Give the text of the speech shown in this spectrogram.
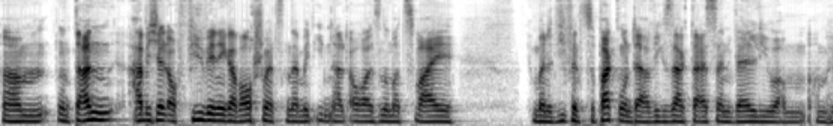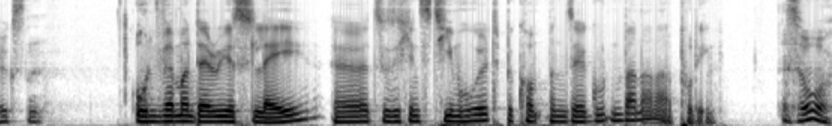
Um, und dann habe ich halt auch viel weniger Bauchschmerzen, damit ihn halt auch als Nummer zwei in meine Defense zu packen. Und da, wie gesagt, da ist sein Value am, am höchsten. Und wenn man Darius Slay äh, zu sich ins Team holt, bekommt man einen sehr guten Bananapudding. So.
